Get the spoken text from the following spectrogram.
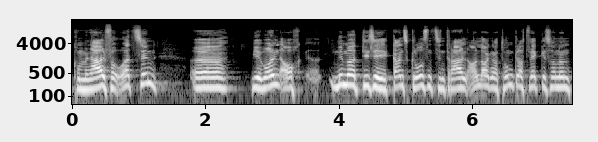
kommunal vor Ort sind. Äh, wir wollen auch nicht mehr diese ganz großen zentralen Anlagen, Atomkraftwerke, sondern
